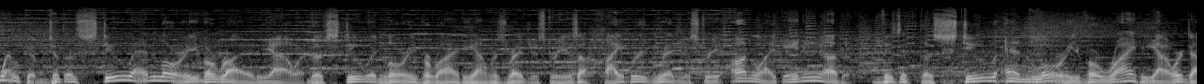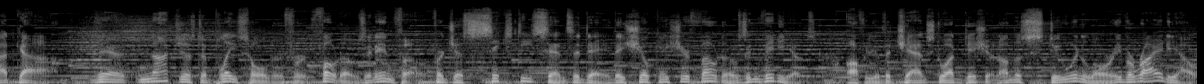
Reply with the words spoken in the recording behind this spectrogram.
Welcome to the Stu and Laurie Variety Hour. The Stu and Laurie Variety Hours registry is a hybrid registry unlike any other. Visit the Stu and Laurie Variety Hour.com. They're not just a placeholder for photos and info. For just 60 cents a day, they showcase your photos and videos offer you the chance to audition on the Stu and Laurie Variety Hour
